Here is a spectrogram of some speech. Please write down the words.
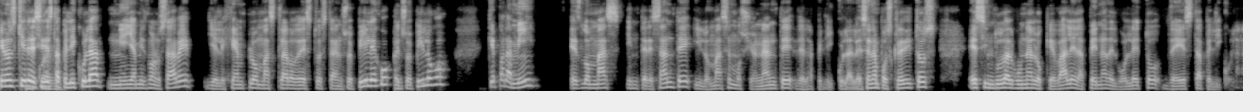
¿Qué nos quiere decir esta película? Ni ella misma lo sabe, y el ejemplo más claro de esto está en su epílogo, en su epílogo, que para mí es lo más interesante y lo más emocionante de la película. La escena postcréditos es sin duda alguna lo que vale la pena del boleto de esta película.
